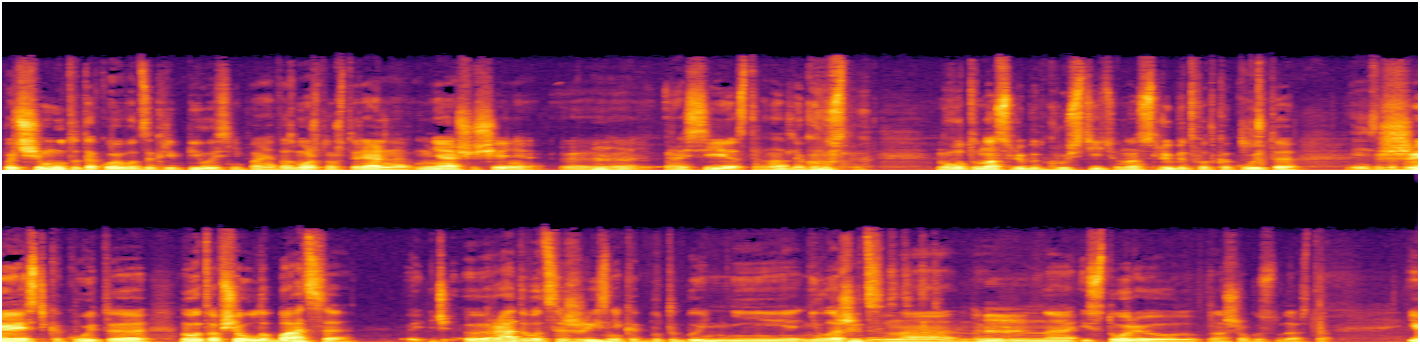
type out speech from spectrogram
Почему-то такое вот закрепилось, непонятно. Возможно, потому что реально у меня ощущение, э, Россия страна для грустных. Ну вот у нас любят грустить, у нас любят вот какую-то Есть жесть, какую-то... Ну вот вообще улыбаться, э, радоваться жизни, как будто бы не, не ложится на, на, Мгм. на историю нашего государства. И,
